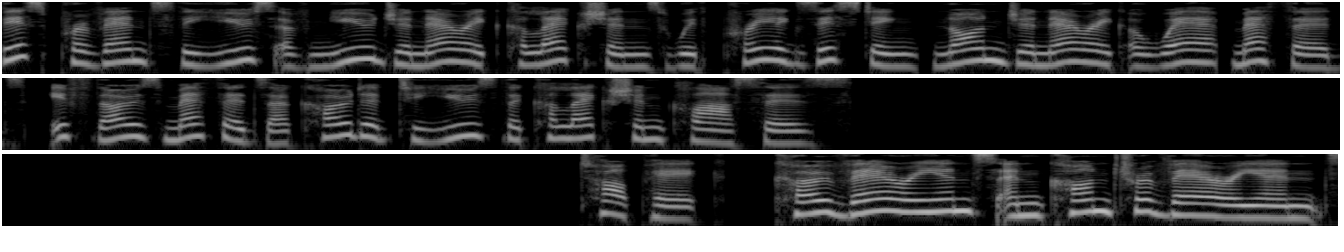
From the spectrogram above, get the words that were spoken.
This prevents the use of new generic collections with pre-existing non-generic aware methods, if those methods are coded to use the collection classes. Topic: Covariance and contravariance.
